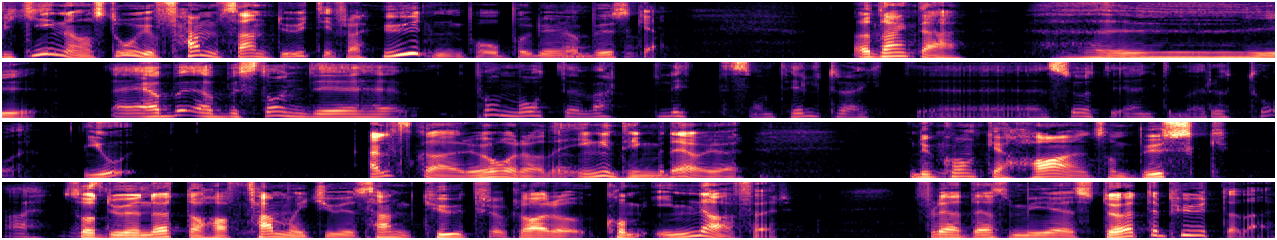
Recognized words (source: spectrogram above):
bikinien sto jo fem cent ut fra huden på henne pga. busken. Og da tenkte jeg Jeg har, bestandig på en måte vært litt sånn tiltrukket eh, søte jenter med rødt hår. Jo, elsker rødhåra. Det er ingenting med det å gjøre. Men du kan ikke ha en sånn busk Nei, så du er nødt til å ha 25 cent kuk for å klare å komme innafor. Fordi at det er så mye støtepute der.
